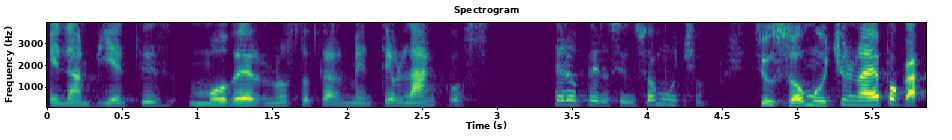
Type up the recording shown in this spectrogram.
en ambientes modernos totalmente blancos. Pero, pero se usó mucho. Se usó mucho en una época,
